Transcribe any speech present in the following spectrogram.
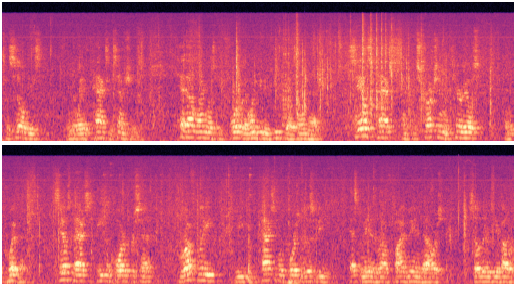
facilities in the way of tax exemptions. Ted outlined those before, but I want to give you details on that. Sales tax and construction materials and equipment. Sales tax, eight and a quarter percent. Roughly, the taxable portion of this would be estimated around five million dollars. So there would be about a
